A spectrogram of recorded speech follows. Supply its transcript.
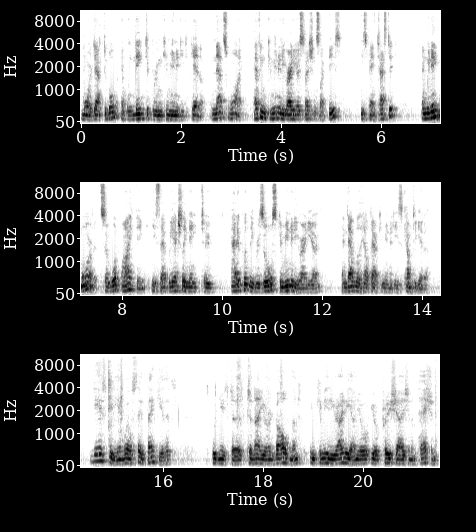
more adaptable, and we need to bring community together. And that's why having community radio stations like this is fantastic, and we need more of it. So, what I think is that we actually need to adequately resource community radio, and that will help our communities come together. Yes, Gideon, well said. Thank you. That's it's good news to, to know your involvement in community radio and your, your appreciation and passion.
